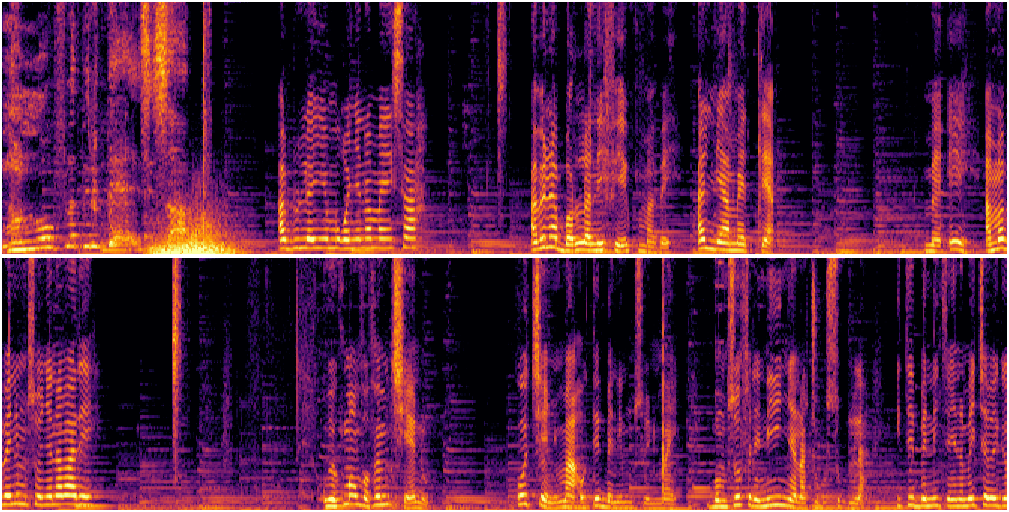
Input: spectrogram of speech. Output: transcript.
non non filatɛli tɛ sisan. abudulayi ye mɔgɔ ɲɛnama ye sa a bɛna baro la ne fɛ yen kuma bɛɛ hali ni a mɛn tɛ yan. mɛ e a ma bɛn ni muso ɲɛnama de u bɛ kuma min fɔ fɛn min tiɲɛ don ko cɛ ɲuman o tɛ bɛn ni muso ɲuman ye bɔn muso fɛnɛ n'i ɲana cogo sugu la i tɛ bɛn ni cɛ ɲɛnama i cɛ bɛ kɛ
